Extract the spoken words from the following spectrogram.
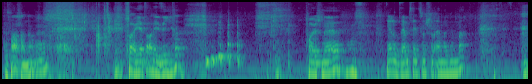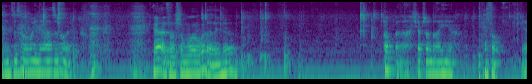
Das war schon, ne? Mhm. War jetzt auch nicht sicher. Voll schnell. Ja, du, wir haben es jetzt schon einmal gemacht. Und Jetzt wissen wir, wohin der Hase läuft. Ja, ist auch schon mal wunderlich, ne? Hoppala, ich habe schon drei hier. Achso. Ja.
